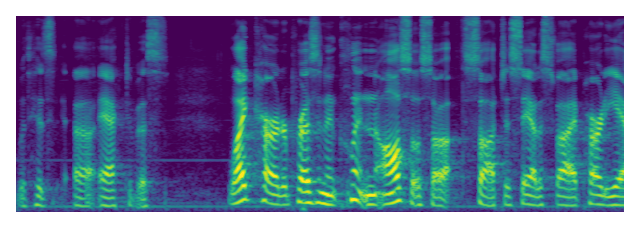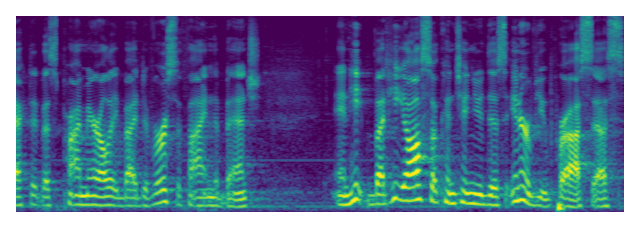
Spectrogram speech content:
with his uh, activists. Like Carter, President Clinton also sought, sought, to satisfy party activists primarily by diversifying the bench, and he, but he also continued this interview process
